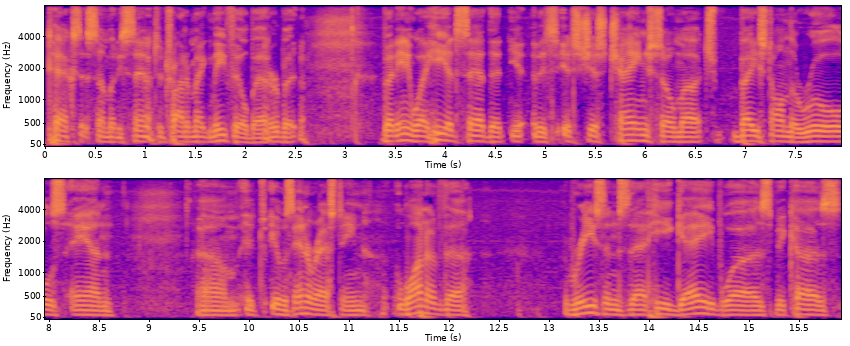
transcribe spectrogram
text that somebody sent to try to make me feel better. But but anyway, he had said that it's it's just changed so much based on the rules, and um, it it was interesting. One of the reasons that he gave was because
